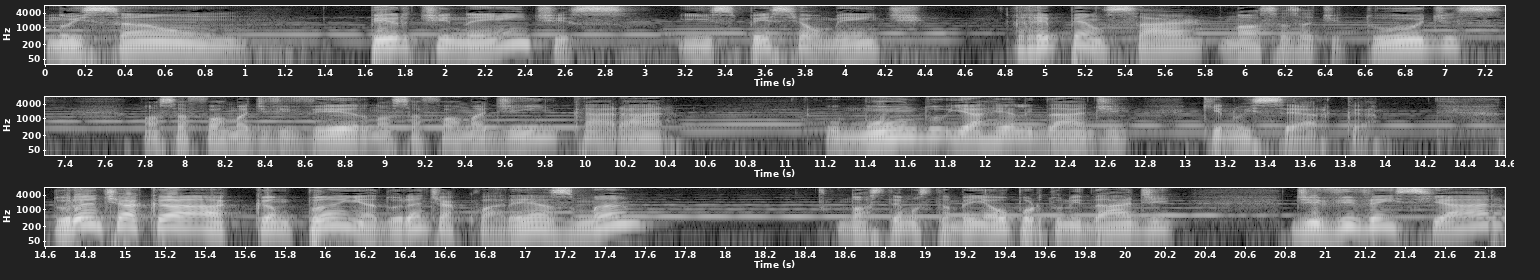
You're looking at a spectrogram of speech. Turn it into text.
nos são pertinentes e, especialmente, repensar nossas atitudes, nossa forma de viver, nossa forma de encarar o mundo e a realidade que nos cerca. Durante a, a campanha, durante a quaresma, nós temos também a oportunidade de vivenciar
